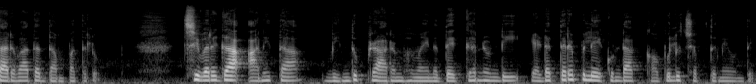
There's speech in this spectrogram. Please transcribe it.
తర్వాత దంపతులు. చివరిగా అనిత విందు ప్రారంభమైన దగ్గర నుండి ఎడతెరపి లేకుండా కబులు చెప్తూనే ఉంది.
